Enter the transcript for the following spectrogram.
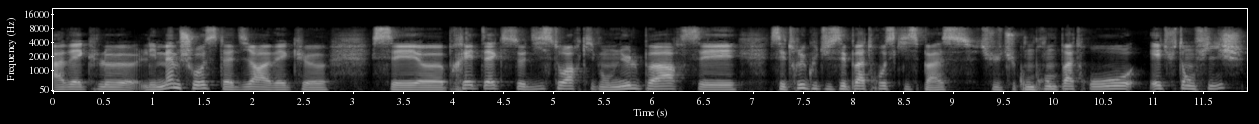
avec le, les mêmes choses, c'est-à-dire avec euh, ces euh, prétextes d'histoire qui vont nulle part, ces, ces trucs où tu sais pas trop ce qui se passe, tu, tu comprends pas trop et tu t'en fiches.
